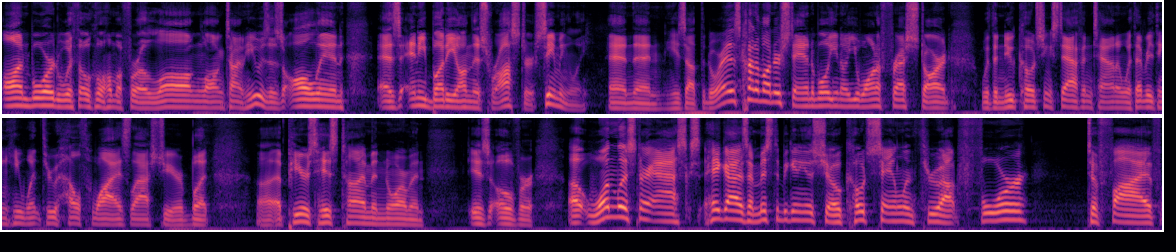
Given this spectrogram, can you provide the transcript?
on board with Oklahoma for a long, long time. He was as all in as anybody on this roster, seemingly. And then he's out the door. And it's kind of understandable. You know, you want a fresh start with a new coaching staff in town and with everything he went through health wise last year. But uh, appears his time in Norman is over. Uh, one listener asks, "Hey guys, I missed the beginning of the show. Coach Sandlin threw out four to five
